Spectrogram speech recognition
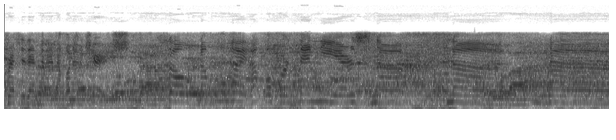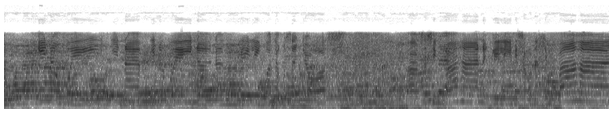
president na rin ako ng church. So, nabuhay ako for 10 years na, na, na, in a way, in a, in a way na naglilingkod ako sa Diyos, ah, sa simbahan, naglilinis ako ng simbahan,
